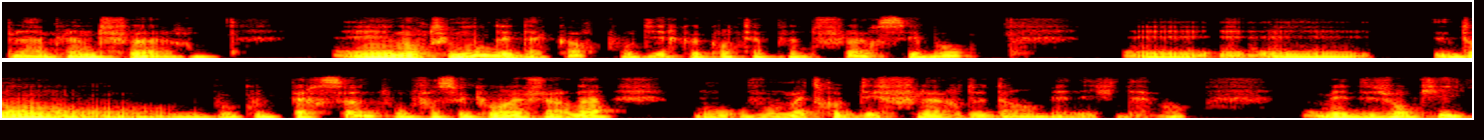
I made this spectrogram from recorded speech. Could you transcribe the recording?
plein, plein de fleurs. Et donc tout le monde est d'accord pour dire que quand il y a plein de fleurs, c'est beau. Et, dans beaucoup de personnes, enfin ceux qui ont un jardin, vont, mettre des fleurs dedans, bien évidemment. Mais des gens qui,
